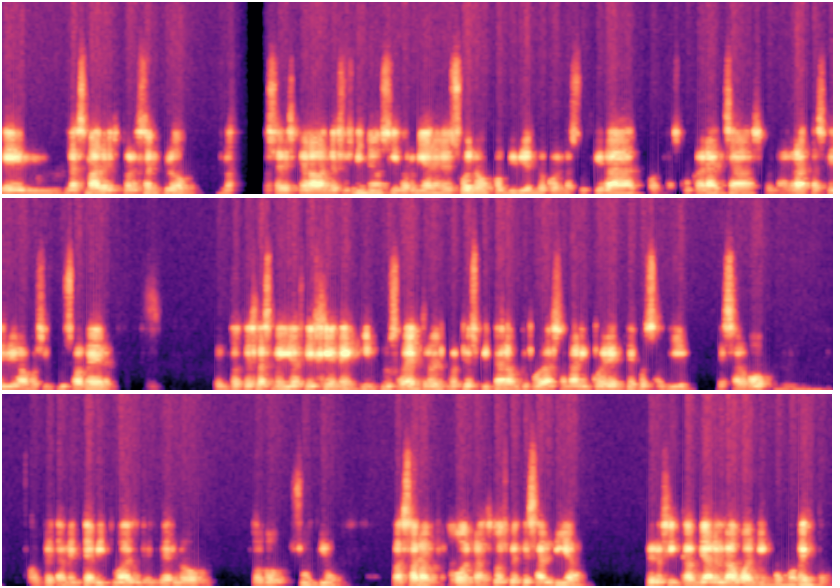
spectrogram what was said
em, las madres, por ejemplo, no se despegaban de sus niños y dormían en el suelo, conviviendo con la suciedad, con las cucarachas, con las ratas que llegamos incluso a ver, entonces, las medidas de higiene, incluso dentro del propio hospital, aunque pueda sonar incoherente, pues allí es algo mm, completamente habitual el verlo todo sucio. Pasaban unas dos veces al día, pero sin cambiar el agua en ningún momento.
